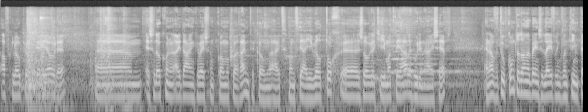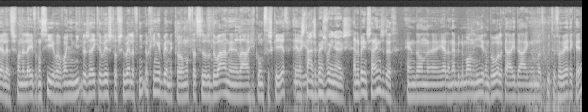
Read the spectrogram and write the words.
afgelopen periode. is het ook gewoon een uitdaging geweest van komen qua ruimte komen we uit. Want ja, je wilt toch zorgen dat je je materialen goed in huis hebt. En af en toe komt er dan opeens een levering van 10 pallets van een leverancier waarvan je niet meer zeker wist of ze wel of niet nog gingen binnenkomen. Of dat ze door de douane waren geconfiskeerd. En dan staan ze opeens voor je neus. En opeens zijn ze er. En dan, uh, ja, dan hebben de mannen hier een behoorlijke uitdaging om dat goed te verwerken.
